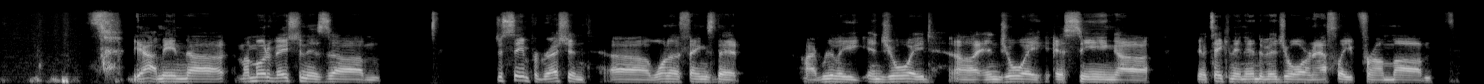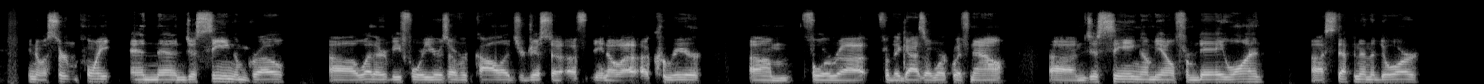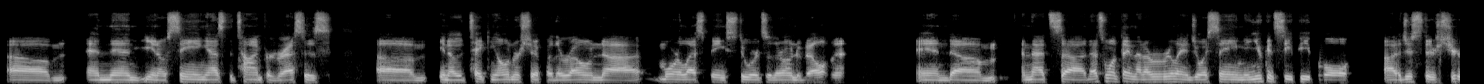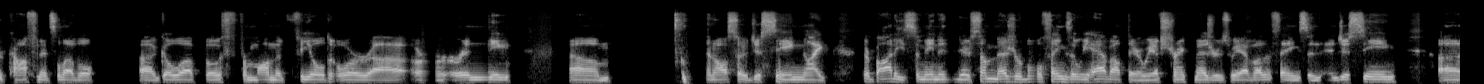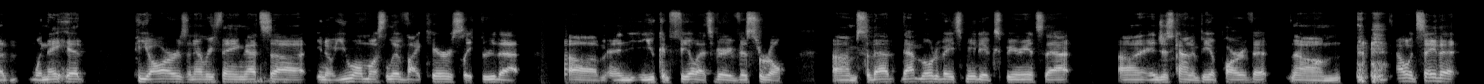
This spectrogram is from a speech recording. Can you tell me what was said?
Yeah, I mean, uh, my motivation is um, just seeing progression. Uh, one of the things that I really enjoyed uh, enjoy is seeing uh, you know taking an individual or an athlete from um, you know a certain point and then just seeing them grow, uh, whether it be four years over college or just a, a you know a, a career um, for uh, for the guys I work with now. Um, just seeing them, you know, from day one, stepping in the door, um, and then you know seeing as the time progresses um, you know taking ownership of their own uh, more or less being stewards of their own development and um, and that's uh, that's one thing that I really enjoy seeing. I mean, you can see people uh, just their sheer confidence level uh, go up, both from on the field or uh, or, or inning. Um, and also just seeing like their bodies. I mean, it, there's some measurable things that we have out there. We have strength measures, we have other things, and, and just seeing uh, when they hit PRs and everything, that's uh, you know you almost live vicariously through that, um, and you can feel that's very visceral. Um, so that that motivates me to experience that uh, and just kind of be a part of it. Um, I would say that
